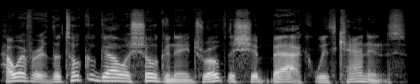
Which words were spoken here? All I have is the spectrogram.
However, the Tokugawa shogunate drove the ship back with cannons.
